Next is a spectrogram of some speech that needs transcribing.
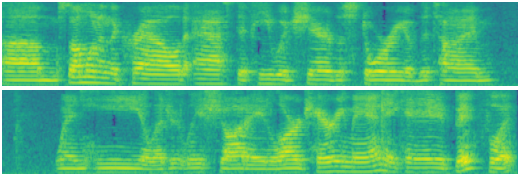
um, someone in the crowd asked if he would share the story of the time when he allegedly shot a large hairy man, aka Bigfoot,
